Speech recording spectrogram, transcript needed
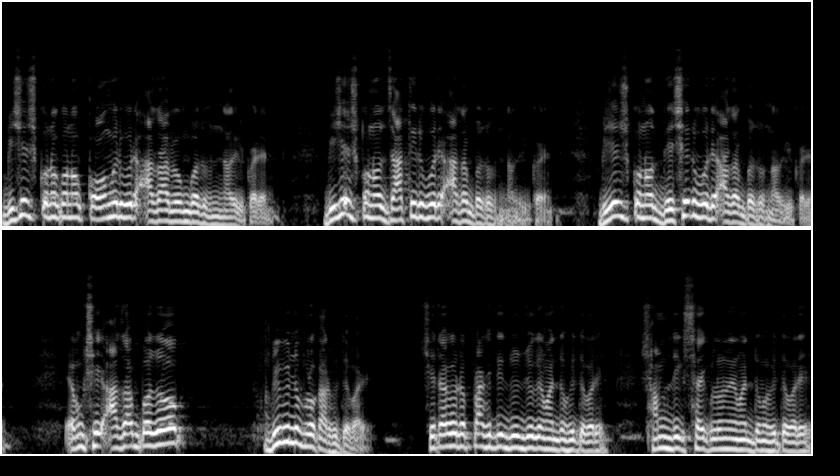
বিশেষ কোনো কোনো কমের উপরে আজাব এবং গজব নাজিল করেন। বিশেষ কোনো জাতির উপরে আজাব গজব নাজিল করেন। বিশেষ কোনো দেশের উপরে আজাব গজব নাজিল করেন। এবং সেই আজাব গজব বিভিন্ন প্রকার হতে পারে। সেটা হয়তো প্রাকৃতিক দুর্যোগের মাধ্যমে হতে পারে, সামুদ্রিক সাইক্লোনের মাধ্যমে হতে পারে,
